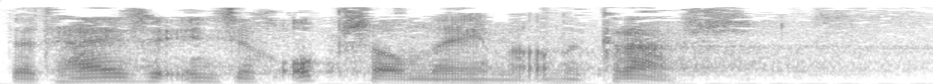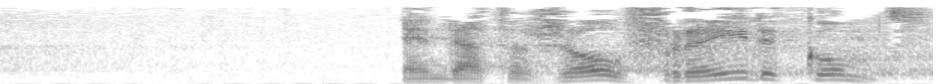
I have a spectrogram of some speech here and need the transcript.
Dat hij ze in zich op zal nemen aan een kruis. En dat er zo vrede komt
